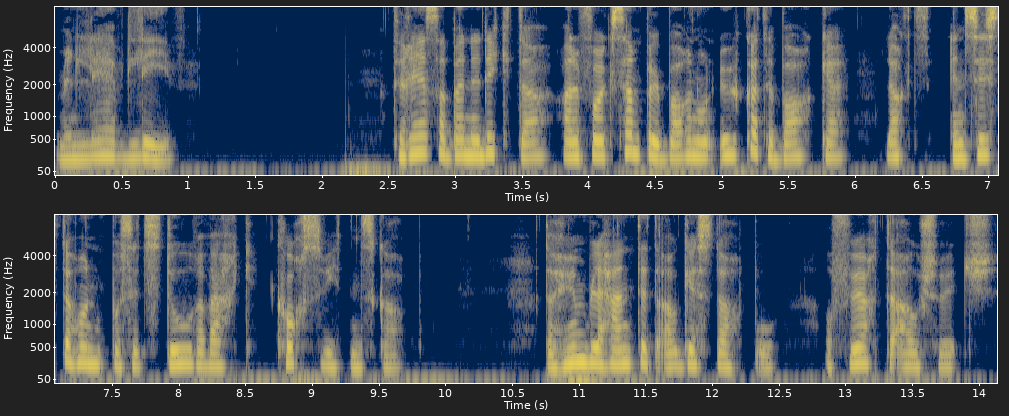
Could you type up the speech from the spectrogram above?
men levd liv. Teresa Benedicta hadde for eksempel bare noen uker tilbake lagt en siste hånd på sitt store verk Korsvitenskap da hun ble hentet av Gestapo og ført til Auschwitz,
